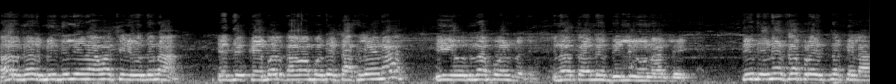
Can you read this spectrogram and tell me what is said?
हर घर बिजली नावाची योजना. हे जे केबल गावामध्ये टाकले ना ही योजना पण हिनाताईने दिल्लीहून आणली. ती देण्याचा प्रयत्न केला.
